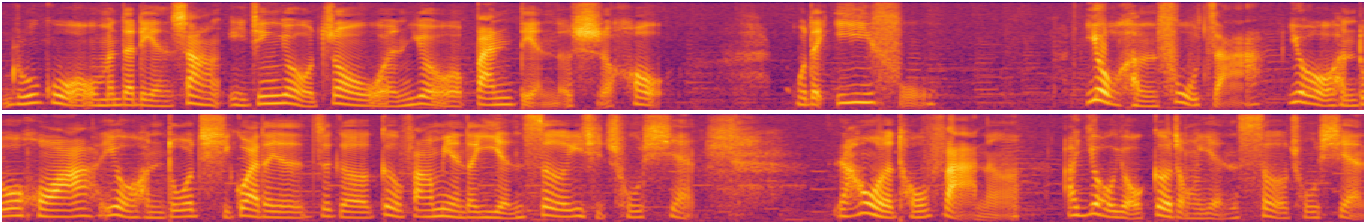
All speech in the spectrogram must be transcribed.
如果我们的脸上已经又有皱纹又有斑点的时候，我的衣服又很复杂，又有很多花，又有很多奇怪的这个各方面的颜色一起出现，然后我的头发呢？啊，又有各种颜色出现，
